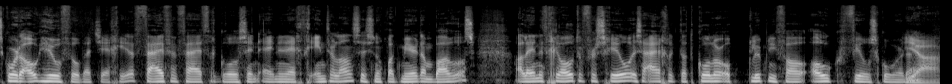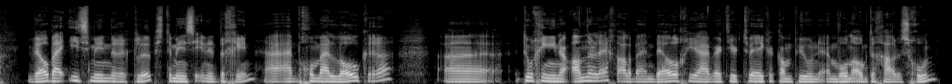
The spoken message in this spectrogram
scoorde ook heel veel bij Tsjechië. 55 goals in 91 interlands, dus nog wat meer dan Barros. Alleen het grote verschil is eigenlijk dat Koller op clubniveau ook veel scoorde. Ja, Wel bij iets mindere clubs, tenminste in het begin. Hij, hij begon bij Lokeren. Eh, toen ging hij naar Anderlecht, allebei in België. Hij werd hier twee keer kampioen en won ook de gouden schoen.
